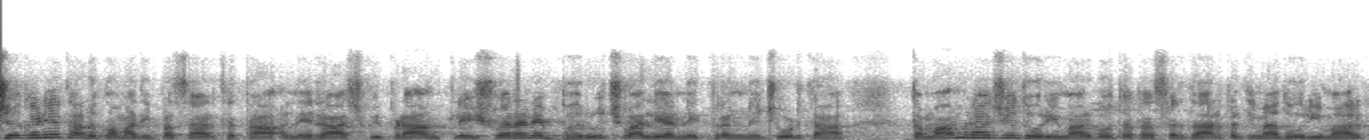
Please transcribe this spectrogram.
ઝઘડિયા તાલુકામાંથી પસાર થતા અને રાજપીપળા, અંકલેશ્વર અને ભરૂચ વાલિયા નેત્રંગને જોડતા તમામ રાજ્ય ધોરીમાર્ગો તથા સરદાર પ્રતિમા ધોરીમાર્ગ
